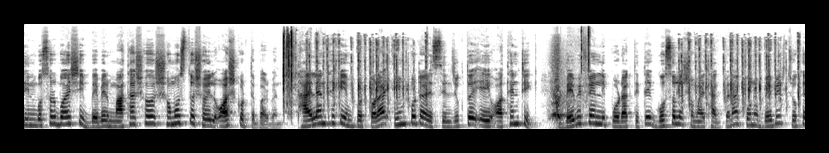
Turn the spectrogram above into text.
তিন বছর বয়সী বেবির মাথা সহ সমস্ত শরীর ওয়াশ করতে পারবেন। থাইল্যান্ড থেকে ইম্পোর্ট করা ইম্পোর্টারের সিলযুক্ত এই অথেন্টিক বেবি ফ্রেন্ডলি প্রোডাক্টটিতে গোসলের সময় থাকবে না কোনো বেবির চোখে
